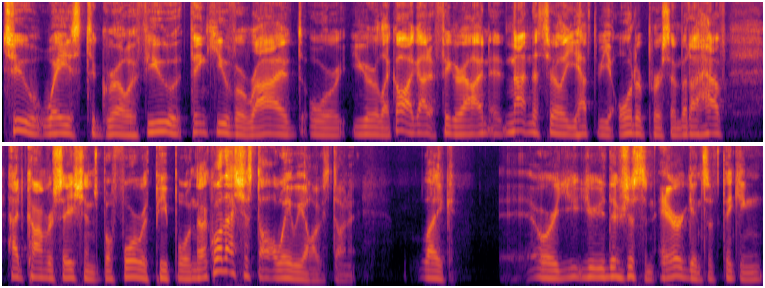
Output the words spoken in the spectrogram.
to ways to grow. If you think you've arrived or you're like, oh, I got it figured out, and not necessarily you have to be an older person, but I have had conversations before with people, and they're like, well, that's just the way we always done it. Like, or you, you there's just an arrogance of thinking,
